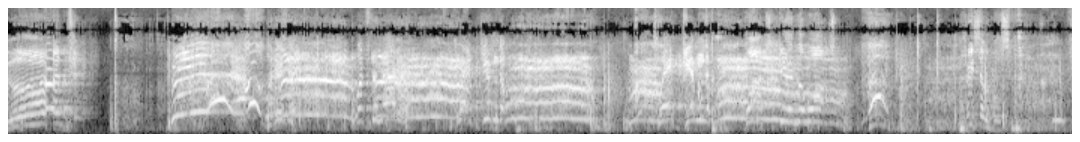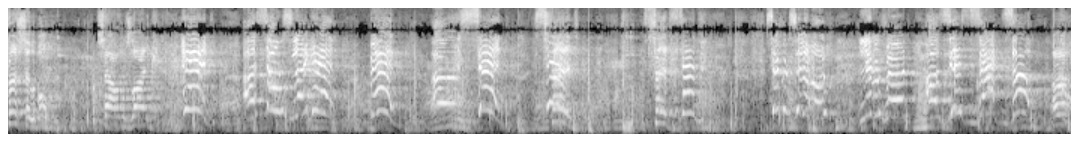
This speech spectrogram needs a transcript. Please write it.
Good. What is it? What's the matter? Quick, give him the. Quick, give him the. What? Give him the what? Three syllables. First syllable sounds like Head! Uh, sounds like head! Bed! Uh, said! Said! Said! Said! Second syllable! Little word! Uh, this, that, the! Uh,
